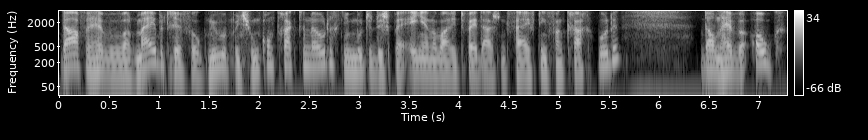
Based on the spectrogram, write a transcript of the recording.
Daarvoor hebben we wat mij betreft ook nieuwe pensioencontracten nodig. Die moeten dus bij 1 januari 2015 van kracht worden. Dan hebben we ook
